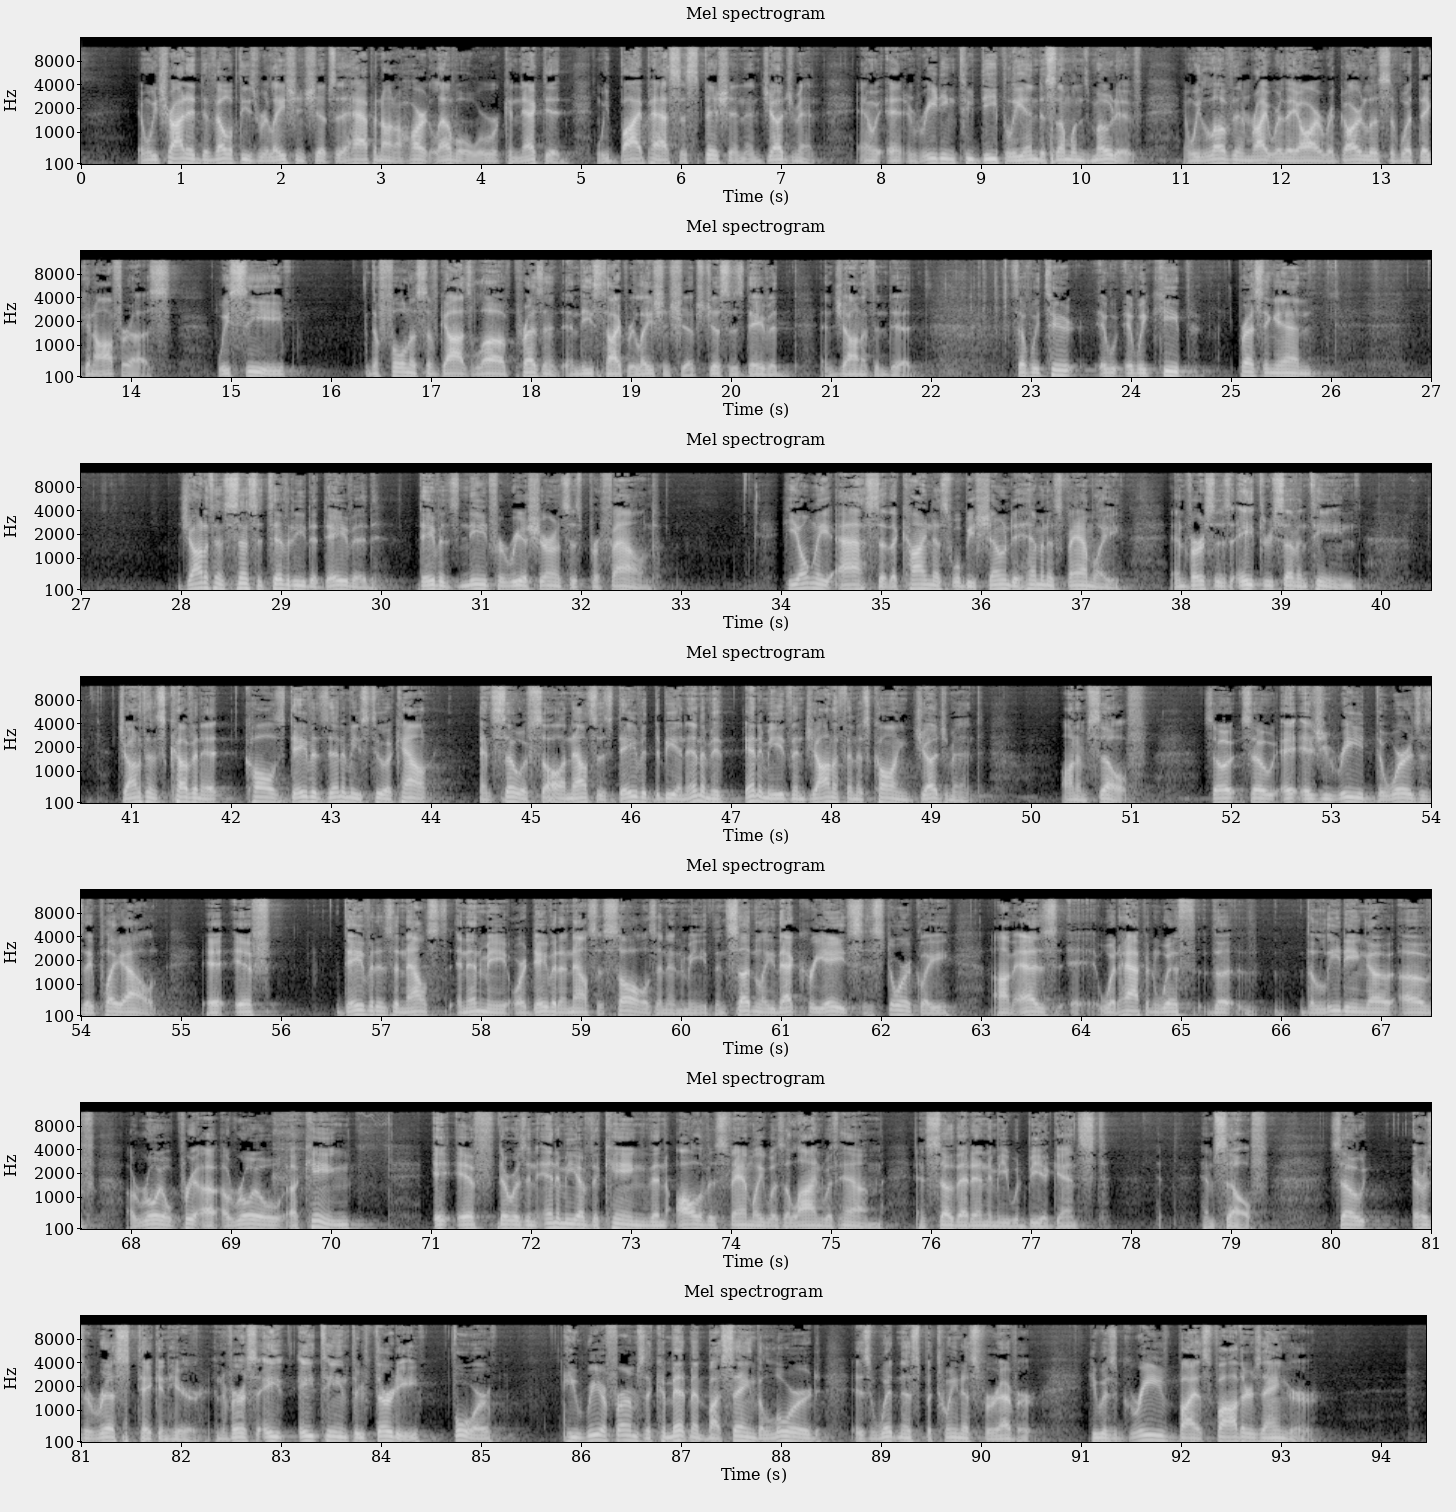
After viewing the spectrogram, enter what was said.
And we try to develop these relationships that happen on a heart level where we're connected. We bypass suspicion and judgment and, and reading too deeply into someone's motive. And we love them right where they are, regardless of what they can offer us. We see the fullness of God's love present in these type relationships, just as David and Jonathan did. So if we, if we keep pressing in, Jonathan's sensitivity to David, David's need for reassurance is profound. He only asks that the kindness will be shown to him and his family in verses 8 through 17. Jonathan's covenant calls David's enemies to account, and so if Saul announces David to be an enemy, enemy then Jonathan is calling judgment on himself. So, so as you read the words as they play out, if David is announced an enemy or David announces Saul as an enemy, then suddenly that creates historically, um, as would happen with the the leading of, of a royal a royal a king. If there was an enemy of the king, then all of his family was aligned with him, and so that enemy would be against himself. So there was a risk taken here. In verse 8, 18 through 34, he reaffirms the commitment by saying, The Lord is witness between us forever. He was grieved by his father's anger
